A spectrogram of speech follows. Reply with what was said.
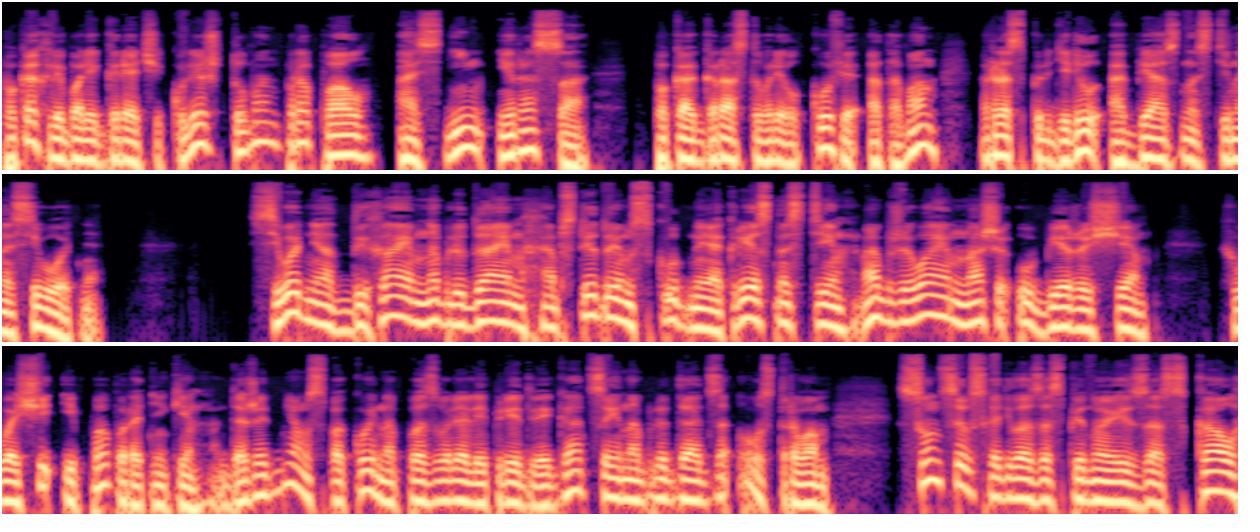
Пока хлебали горячий кулеш, туман пропал, а с ним и роса. Пока Гораст варил кофе, атаман распределил обязанности на сегодня. Сегодня отдыхаем, наблюдаем, обследуем скудные окрестности, обживаем наше убежище. Хвощи и папоротники даже днем спокойно позволяли передвигаться и наблюдать за островом. Солнце всходило за спиной из-за скал,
